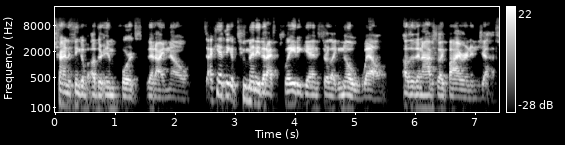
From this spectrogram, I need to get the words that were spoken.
trying to think of other imports that I know. I can't think of too many that I've played against or like know well, other than obviously like Byron and Jeff.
